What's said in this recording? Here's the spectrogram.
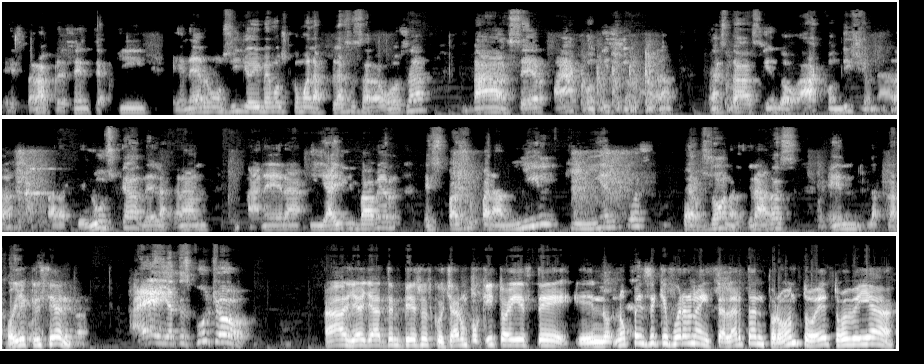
estará presente aquí en Hermosillo y vemos cómo la Plaza Zaragoza va a ser acondicionada, ya está siendo acondicionada para que luzca de la gran manera y ahí va a haber espacio para 1500 personas gradas en la plaza. Oye, Cristian. ¡Ey, ya te escucho! Ah, ya, ya te empiezo a escuchar un poquito ahí, este, eh, no, no, pensé que fueran a instalar tan pronto, eh, todavía,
